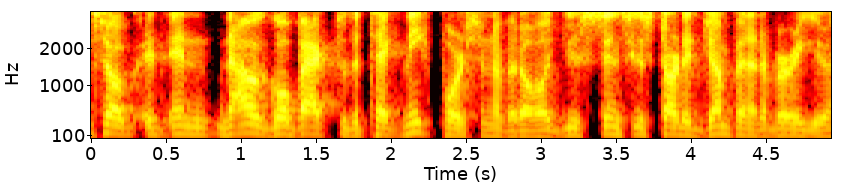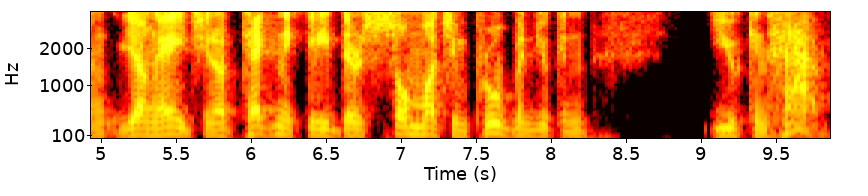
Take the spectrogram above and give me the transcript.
So and now go back to the technique portion of it all. You since you started jumping at a very young young age, you know, technically there's so much improvement you can you can have.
